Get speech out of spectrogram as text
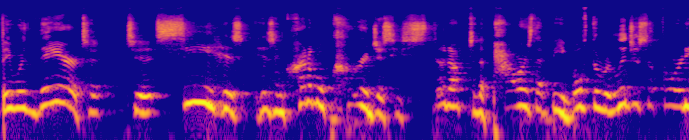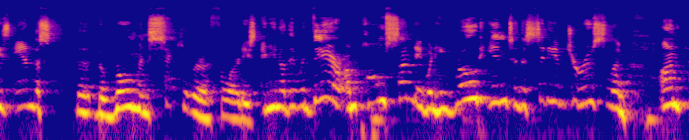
They were there to, to see his, his incredible courage as he stood up to the powers that be, both the religious authorities and the, the, the, Roman secular authorities. And you know, they were there on Palm Sunday when he rode into the city of Jerusalem on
